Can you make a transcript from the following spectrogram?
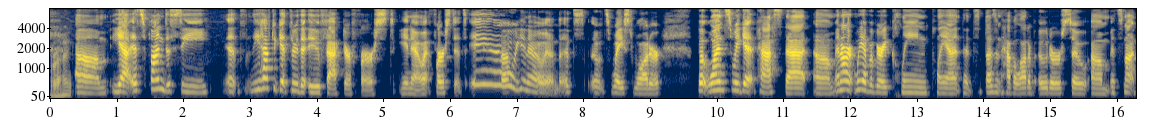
Right. um yeah, it's fun to see it, you have to get through the ooh factor first, you know. At first it's ew, you know, and it's it's wastewater. But once we get past that, um, and our we have a very clean plant. It doesn't have a lot of odor, so um, it's not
